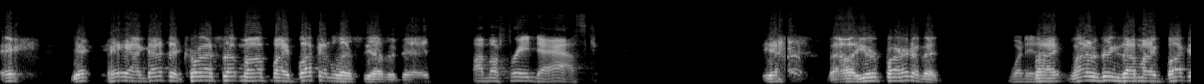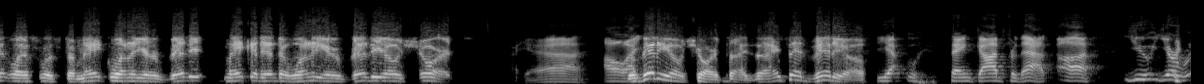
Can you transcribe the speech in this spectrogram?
hey, yeah, hey, I got to cross something off my bucket list the other day. I'm afraid to ask Yeah, well, you're part of it. what it is. My one of the things on my bucket list was to make one of your video, make it into one of your video shorts. Yeah. Oh, The I, video shorts. I said. I said video. yeah. Thank God for that. Uh, you, you're.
